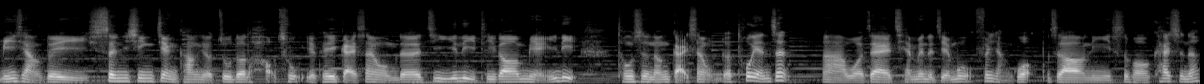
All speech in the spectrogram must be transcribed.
冥想对身心健康有诸多的好处，也可以改善我们的记忆力，提高免疫力，同时能改善我们的拖延症。那，我在前面的节目分享过，不知道你是否开始呢？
